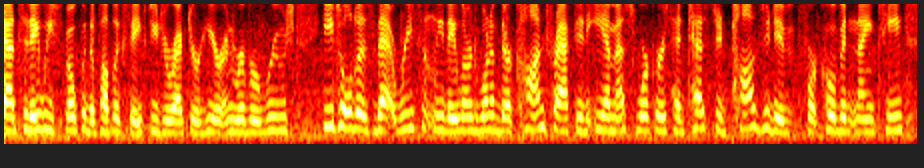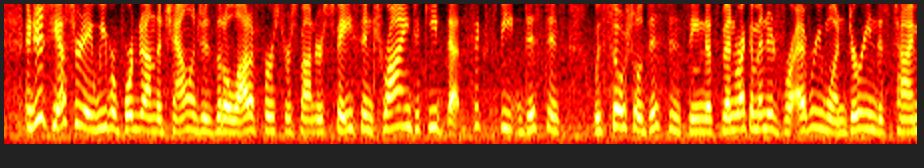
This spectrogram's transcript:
Yeah, today we spoke with the public safety director here in River Rouge. He told us that recently they learned one of their contracted EMS workers had tested positive for COVID 19. And just yesterday, we reported on the challenges that a lot of first responders face in trying to keep that six feet distance with social distancing that's been recommended for everyone during this time.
